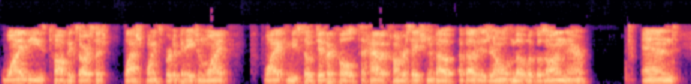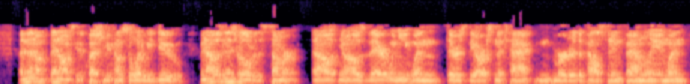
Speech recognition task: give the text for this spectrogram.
why these topics are such flashpoints for debate, and why why it can be so difficult to have a conversation about about Israel and about what goes on there. And and then then obviously the question becomes, so what do we do? I mean, I was in Israel over the summer, and I, you know, I was there when you when there was the arson attack, and murder the Palestinian family, and when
